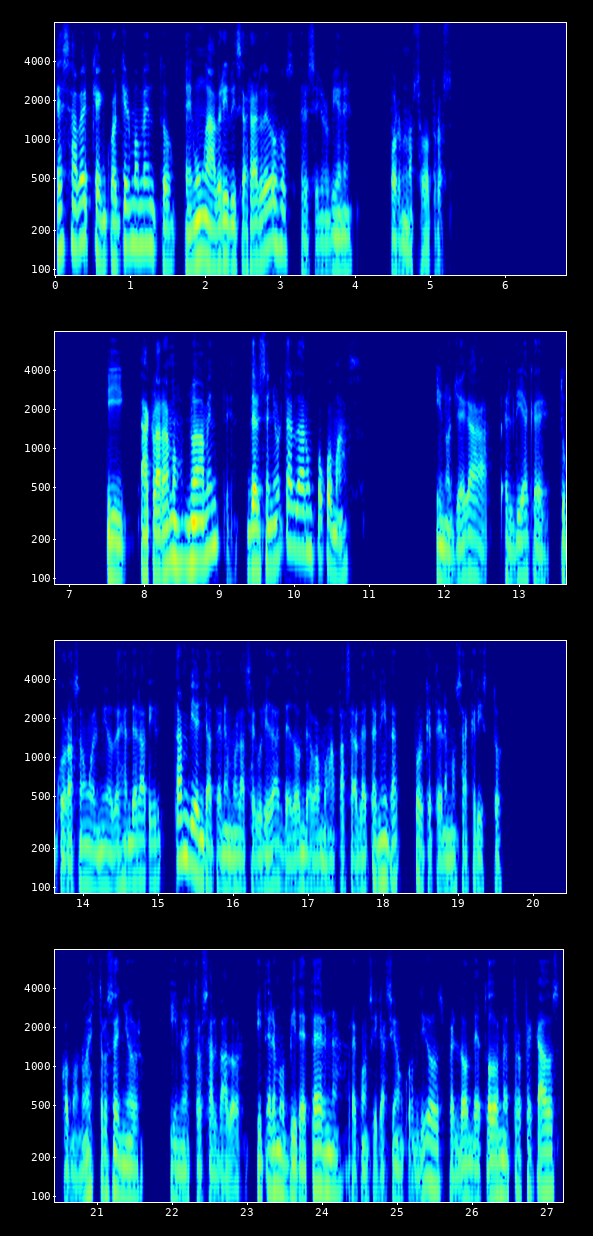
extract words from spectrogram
es saber que en cualquier momento, en un abrir y cerrar de ojos, el Señor viene por nosotros. Y aclaramos nuevamente, del Señor tardar un poco más y nos llega el día que tu corazón o el mío dejen de latir, también ya tenemos la seguridad de dónde vamos a pasar la eternidad porque tenemos a Cristo como nuestro Señor y nuestro Salvador. Y tenemos vida eterna, reconciliación con Dios, perdón de todos nuestros pecados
